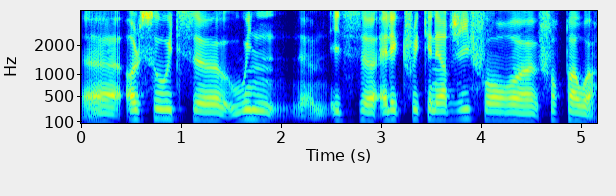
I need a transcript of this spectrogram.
uh also it's uh, wind, um, it's uh, electric energy for, for power.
